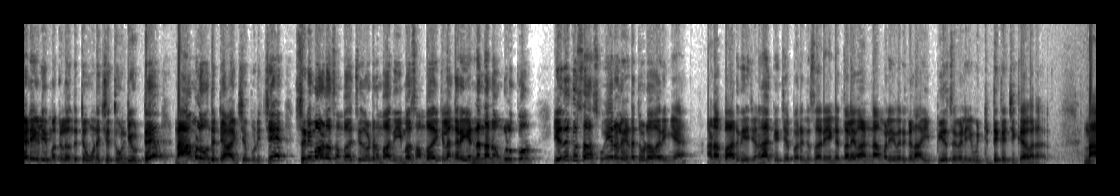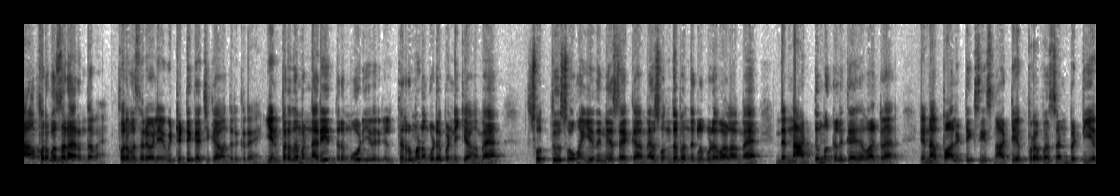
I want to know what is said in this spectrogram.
ஏழை எளிய மக்கள் வந்துட்டு உணர்ச்சி தூண்டி விட்டு நாமளும் வந்துட்டு ஆட்சியை பிடிச்சி சினிமாவில் சம்பாதிச்சதை விட நம்ம அதிகமாக சம்பாதிக்கலாங்கிற எண்ணம் தானே உங்களுக்கும்? எதுக்கு சார் சுயநல எண்ணத்தோட வரீங்க? ஆனால் பாரதிய ஜனதா கட்சியை பாருங்க சார். எங்கள் தலைவர் அண்ணாமலை அவர்கள் ஐபிஎஸ் வேலையை விட்டுட்டு கட்சிக்காக வரார். நான் ப்ரொஃபஸராக இருந்தவன். ப்ரொஃபஸர் வேலையை விட்டுட்டு கட்சிக்காக வந்திருக்கிறேன். என் பிரதமர் நரேந்திர மோடி அவர்கள் திருமணம் கூட பண்ணிக்காம சொத்து சோகம் எதுவுமே சேர்க்காம சொந்த பந்தங்களை கூட வாழாமல் இந்த நாட்டு மக்களுக்காக வாழ்றார். ஏன்னா politics is not a profession but a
